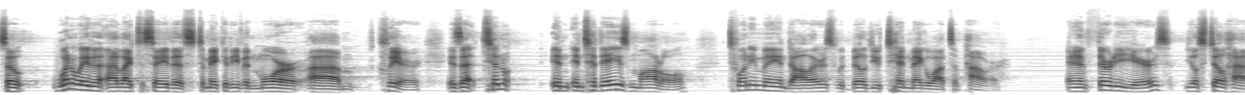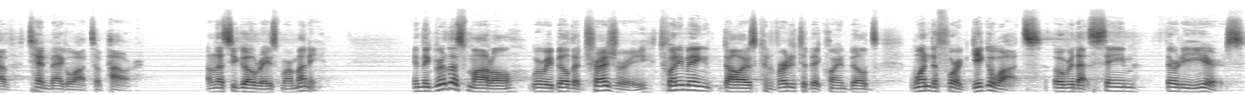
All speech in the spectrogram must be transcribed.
So one way that I like to say this to make it even more um, clear is that ten, in, in today's model, $20 million would build you 10 megawatts of power. And in 30 years, you'll still have 10 megawatts of power, unless you go raise more money. In the gridless model, where we build a treasury, $20 million converted to Bitcoin builds one to four gigawatts over that same 30 years.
